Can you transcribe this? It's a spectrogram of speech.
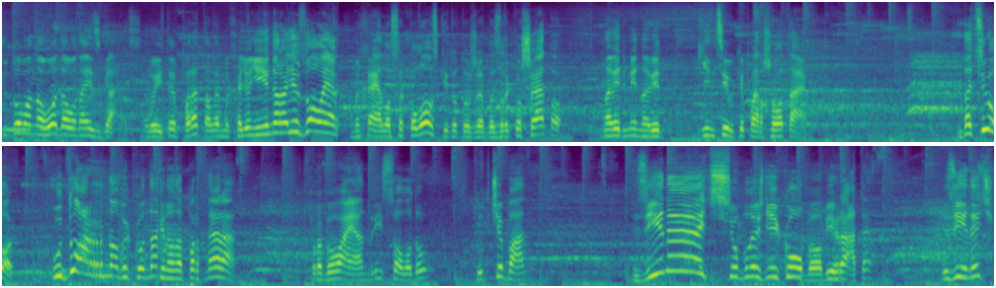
Чудова нагода у Guys. Вийти вперед, але Михайлюні її не реалізовує. Михайло Соколовський тут уже без рикошету, на відміну від кінцівки першого тайму. Дацюк! Удар на на партнера. Пробиває Андрій Солодов. Тут Чебан. Зінич у ближній кул. Обіграти. Зінич.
